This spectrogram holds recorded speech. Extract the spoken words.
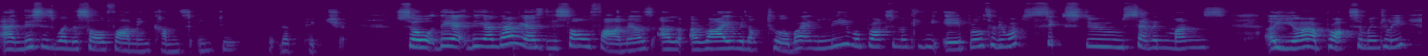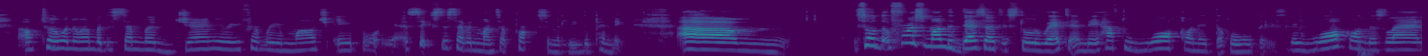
and this is when the salt farming comes into the picture. So the, the Agarias, the salt farmers, arrive in October and leave approximately April. So they work six to seven months a year approximately. October, November, December, January, February, March, April. Yeah, six to seven months approximately, depending. Um, so the first month the desert is still wet and they have to walk on it the whole day so they walk on this land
